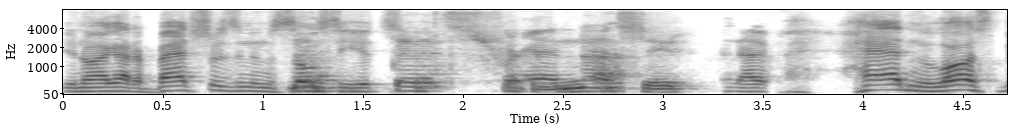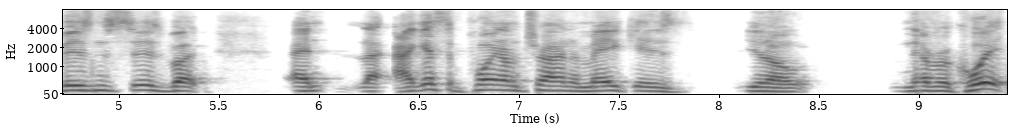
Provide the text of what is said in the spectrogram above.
you know i got a bachelor's and an associate's That's freaking And- nuts, dude. and i've had and lost businesses but and like, i guess the point i'm trying to make is you know never quit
